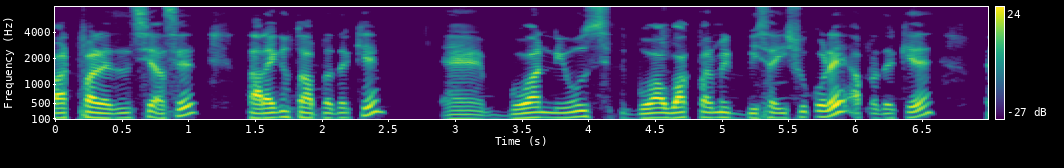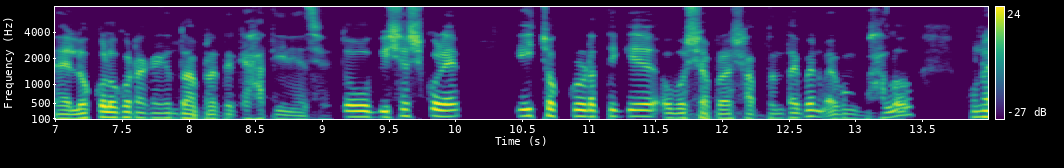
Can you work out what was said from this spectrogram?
বাটফার এজেন্সি আছে তারা কিন্তু আপনাদেরকে বোয়া নিউজ বোয়া ওয়ার্ক পারমিট ভিসা ইস্যু করে আপনাদেরকে লক্ষ লক্ষ টাকা কিন্তু আপনাদেরকে হাতিয়ে নিয়েছে। তো বিশেষ করে এই চক্রটা থেকে অবশ্যই আপনারা সাবধান থাকবেন এবং ভালো কোনো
